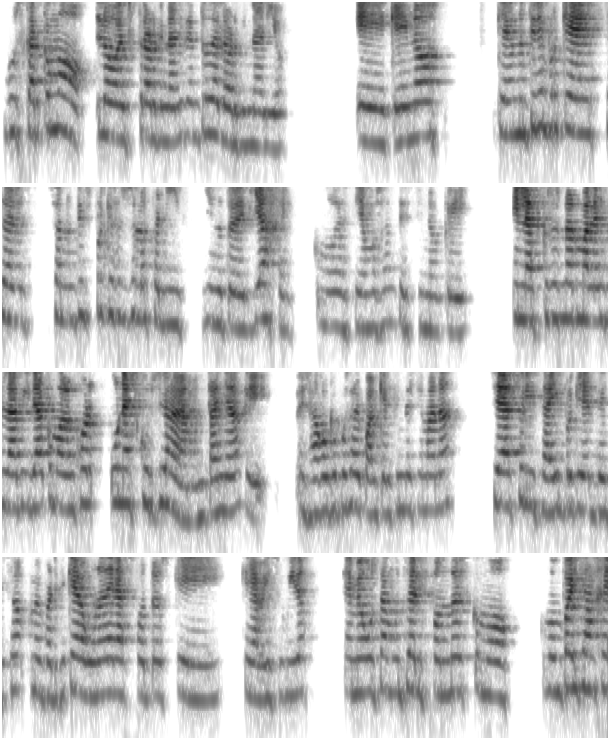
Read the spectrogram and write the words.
buscar como lo extraordinario dentro del ordinario. Eh, que, no, que no tiene por qué ser, o sea, no tienes por qué ser solo feliz yéndote de viaje, como decíamos antes, sino que en las cosas normales de la vida, como a lo mejor una excursión a la montaña, que es algo que puedes hacer cualquier fin de semana, seas feliz ahí, porque de hecho me parece que alguna de las fotos que, que habéis subido, que me gusta mucho, el fondo es como como un paisaje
